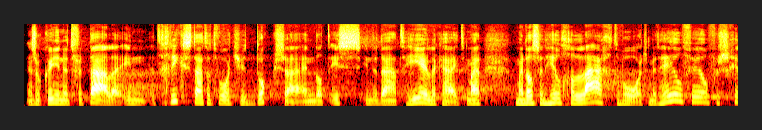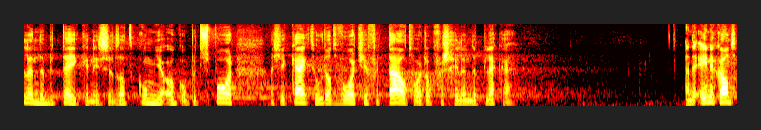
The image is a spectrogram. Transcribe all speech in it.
En zo kun je het vertalen. In het Grieks staat het woordje doxa en dat is inderdaad heerlijkheid. Maar, maar dat is een heel gelaagd woord met heel veel verschillende betekenissen. Dat kom je ook op het spoor als je kijkt hoe dat woordje vertaald wordt op verschillende plekken. Aan de ene kant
